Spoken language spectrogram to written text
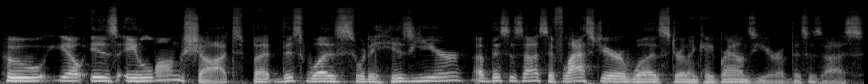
who you know is a long shot, but this was sort of his year of This Is Us. If last year was Sterling K. Brown's year of This Is Us,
